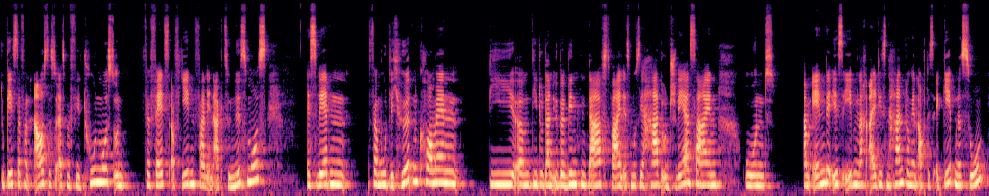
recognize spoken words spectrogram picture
Du gehst davon aus, dass du erstmal viel tun musst und verfällst auf jeden Fall in Aktionismus. Es werden vermutlich Hürden kommen, die, ähm, die du dann überwinden darfst, weil es muss ja hart und schwer sein. Und am Ende ist eben nach all diesen Handlungen auch das Ergebnis so,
